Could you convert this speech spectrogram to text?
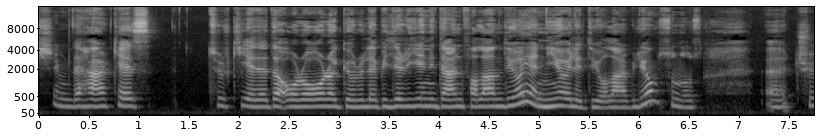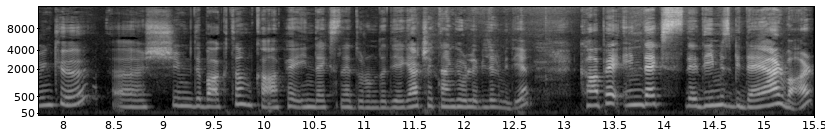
Şimdi herkes Türkiye'de de aurora görülebilir yeniden falan diyor ya niye öyle diyorlar biliyor musunuz? E, Çünkü e, şimdi baktım KP indeks ne durumda diye gerçekten görülebilir mi diye. KP indeks dediğimiz bir değer var.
